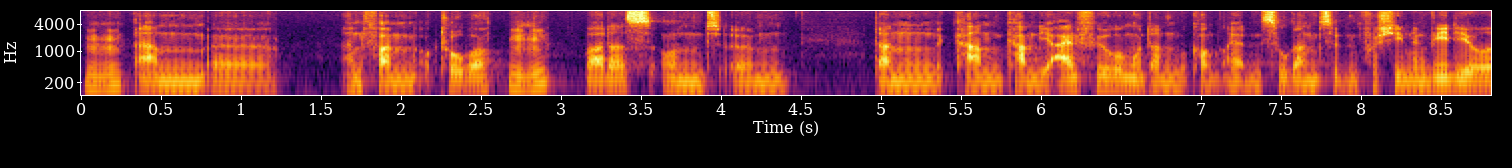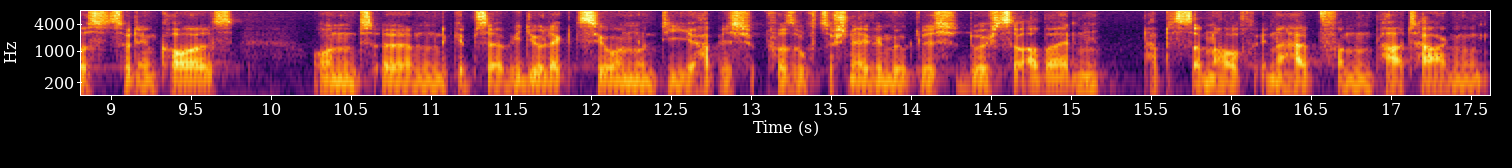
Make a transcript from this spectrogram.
mhm. am äh, Anfang Oktober mhm. war das und ähm, dann kam, kam die Einführung und dann bekommt man ja den Zugang zu den verschiedenen Videos, zu den Calls und ähm, gibt es ja Videolektionen und die habe ich versucht, so schnell wie möglich durchzuarbeiten. Habe das dann auch innerhalb von ein paar Tagen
